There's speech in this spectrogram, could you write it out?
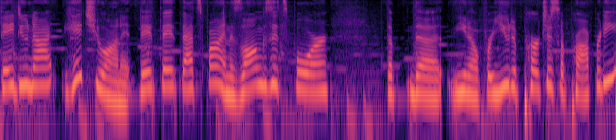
they do not hit you on it. They, they, that's fine as long as it's for the the you know for you to purchase a property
